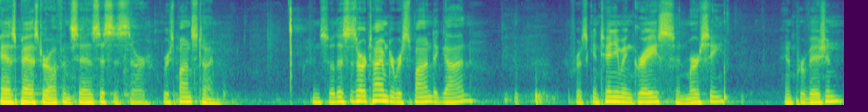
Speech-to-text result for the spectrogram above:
As Pastor often says, this is our response time. And so this is our time to respond to God for his continuing grace and mercy and provision.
